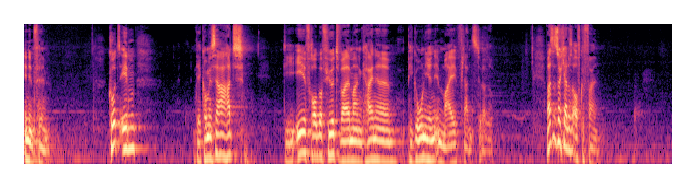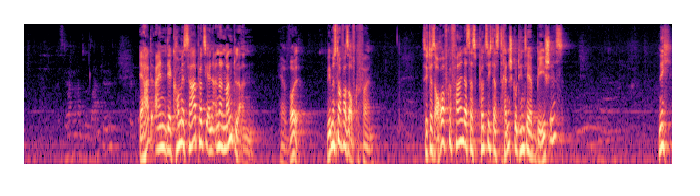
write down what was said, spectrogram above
in dem Film? Kurz eben, der Kommissar hat die Ehefrau überführt, weil man keine Pegonien im Mai pflanzt oder so. Was ist euch alles aufgefallen? Er hat einen, der Kommissar plötzlich einen anderen Mantel an. Jawohl. Wem ist noch was aufgefallen? Ist euch das auch aufgefallen, dass das plötzlich das Trenchcoat hinterher beige ist? Nicht?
